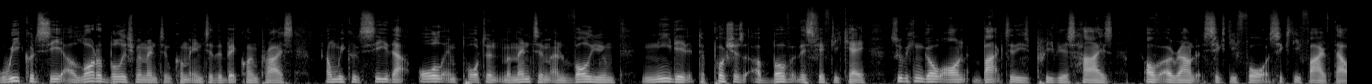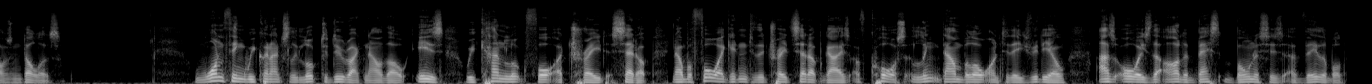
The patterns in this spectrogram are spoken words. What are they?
we could see a lot of bullish momentum come into the bitcoin price and we could see that all important momentum and volume needed to push us above this 50k so we can go on back to these previous highs of around 64 65000 dollars one thing we can actually look to do right now though is we can look for a trade setup. Now before I get into the trade setup guys, of course, link down below on today's video. As always, there are the best bonuses available.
